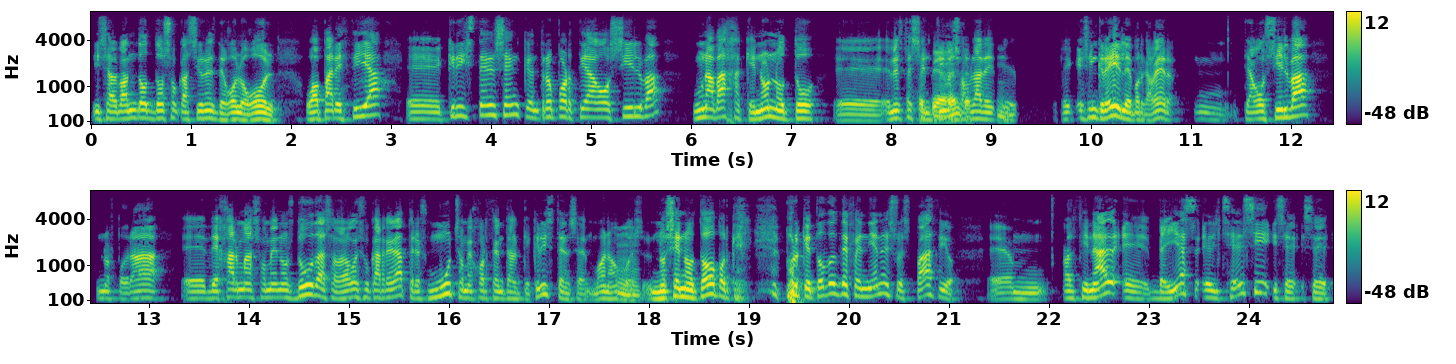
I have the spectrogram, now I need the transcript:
y salvando dos ocasiones de gol o gol. O aparecía eh, Christensen, que entró por Thiago Silva, una baja que no notó eh, en este sentido. Se habla de, de, es increíble, porque a ver, mm, Thiago Silva nos podrá eh, dejar más o menos dudas a lo largo de su carrera, pero es mucho mejor central que Christensen. Bueno, pues mm. no se notó porque, porque todos defendían en su espacio. Eh, al final eh, veías el Chelsea y se, se,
